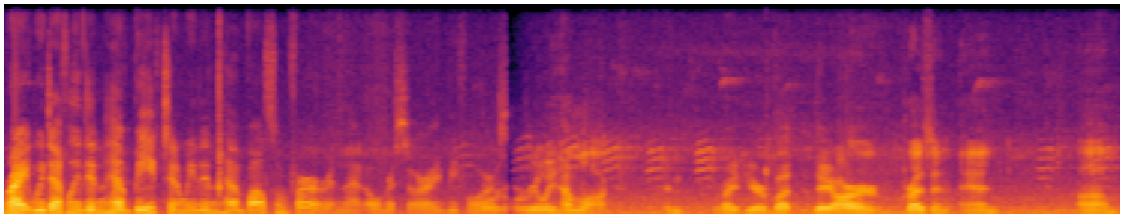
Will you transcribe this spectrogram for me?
Right, we definitely didn't have beech and we didn't have balsam fir in that overstory before. or, or really hemlock in, right here, but they are present and um,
